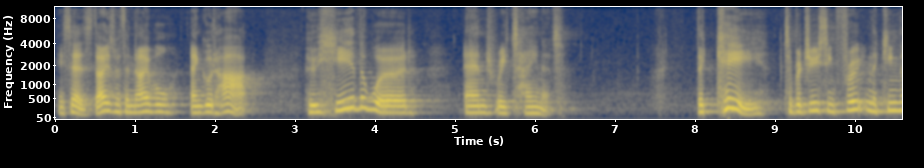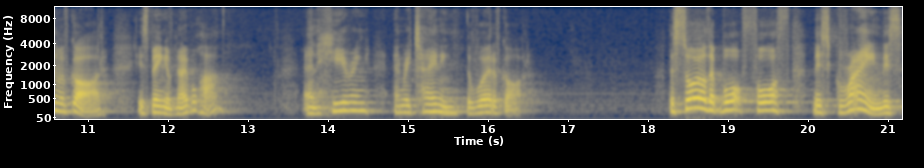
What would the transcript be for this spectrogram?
He says, Those with a noble and good heart who hear the word and retain it. The key to producing fruit in the kingdom of God is being of noble heart and hearing and retaining the word of God. The soil that brought forth this grain, this,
